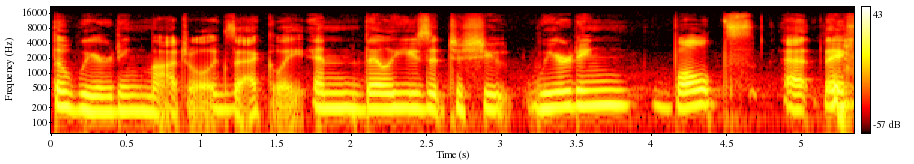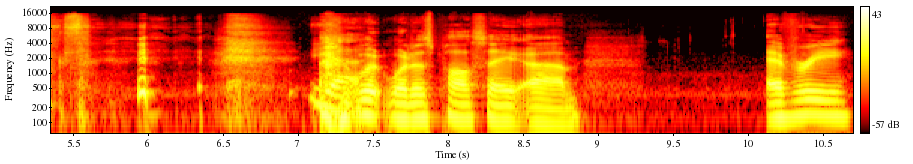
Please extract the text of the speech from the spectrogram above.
The weirding module, exactly. And they'll use it to shoot weirding bolts at things. yeah. what, what does Paul say? Um, every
